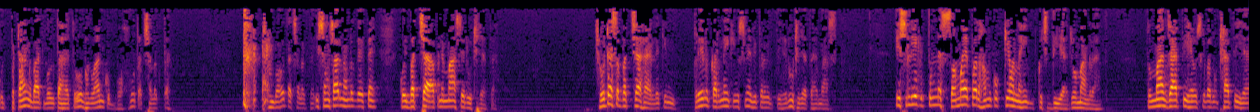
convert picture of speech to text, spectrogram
उत्पटांग बात बोलता है तो वो भगवान को बहुत अच्छा लगता है। बहुत अच्छा लगता है। इस संसार में हम लोग देखते हैं, कोई बच्चा अपने माँ से रूठ जाता है। छोटा सा बच्चा है, लेकिन प्रेम करने की उसमें भी प्रवृत्ति है, रूठ जाता है माँ से। इसलिए कि तुमने समय पर हमको क्यों नहीं कुछ दिया जो मांग रहा था? तो माँ जाती है, उसके बाद उठाती है।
